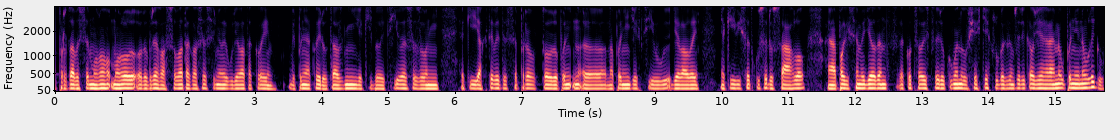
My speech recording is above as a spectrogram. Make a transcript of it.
proto aby se mohlo, mohlo dobře hlasovat, tak vlastně si měli udělat takový, vyplnit takový dotazník, jaký byly cíle sezóní, jaký aktivity se pro to doplň, uh, naplnění těch cílů dělaly, jakých výsledků se dosáhlo. A já pak, když jsem viděl ten jako celistvý dokument o všech těch klubech, jsem si říkal, že hrajeme úplně jinou ligu.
